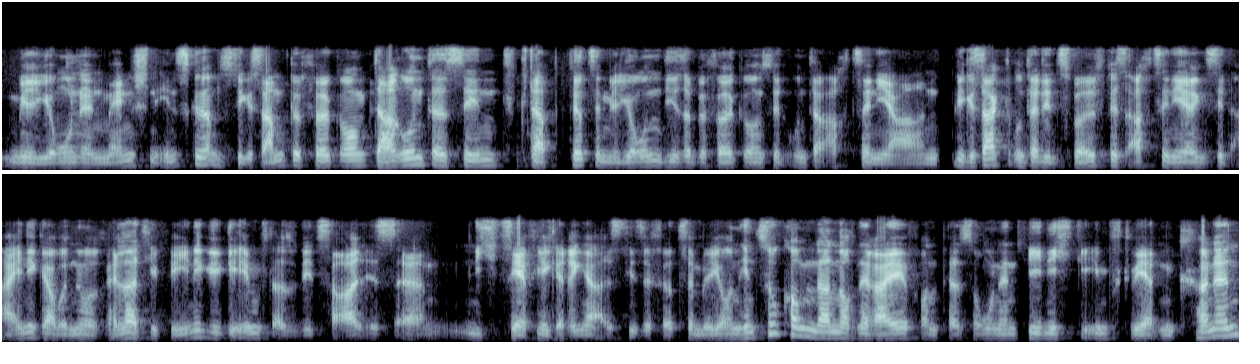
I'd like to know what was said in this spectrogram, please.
Millionen Menschen insgesamt, das ist die Gesamtbevölkerung. Darunter sind knapp 14 Millionen dieser Bevölkerung sind unter 18 Jahren. Wie gesagt, unter den 12 bis 18-Jährigen sind einige, aber nur relativ wenige geimpft. Also die Zahl ist ähm, nicht sehr viel geringer als diese 14 Millionen. Hinzu kommen dann noch eine Reihe von Personen, die nicht geimpft werden können,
